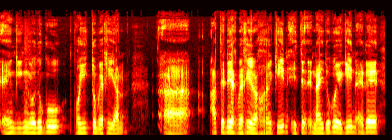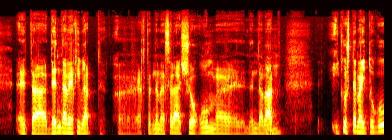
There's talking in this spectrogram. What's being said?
egingo dugu proiektu berrian, uh, atelier berri horrekin, nahi dugu egin ere, eta denda berri bat, uh, erten den bezala, showroom eh, denda bat, ikusten baitugu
